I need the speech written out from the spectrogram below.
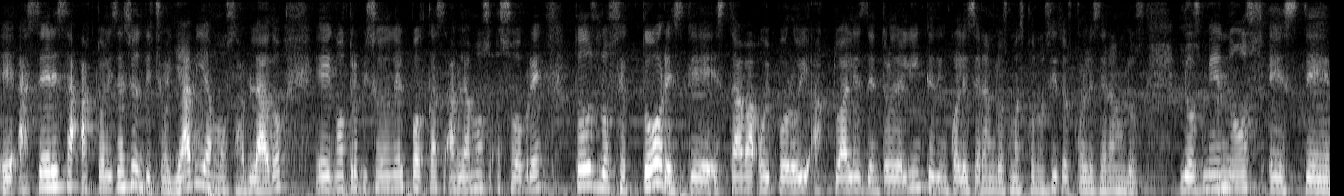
eh, hacer esa actualización. De hecho, ya habíamos hablado en otro episodio del podcast, hablamos sobre todos los sectores que estaba hoy por hoy actuales dentro de LinkedIn, cuáles eran los más conocidos, cuáles eran los, los menos, este,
